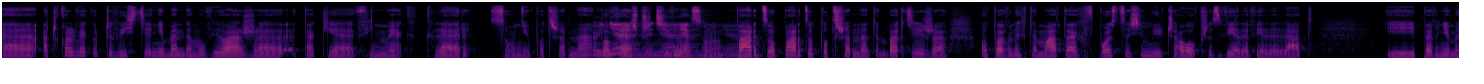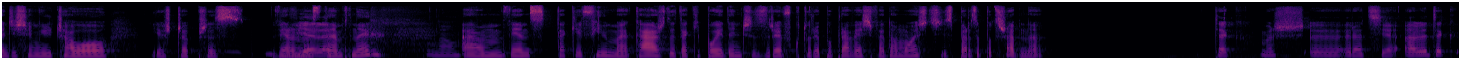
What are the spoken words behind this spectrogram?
E, aczkolwiek oczywiście nie będę mówiła, że takie filmy jak Claire są niepotrzebne, bo nie, wręcz nie, przeciwnie, nie, są bardzo, bardzo potrzebne. Tym bardziej, że o pewnych tematach w Polsce się milczało przez wiele, wiele lat i pewnie będzie się milczało jeszcze przez wiele, wiele. następnych. No. Um, więc takie filmy, każdy taki pojedynczy zryw, który poprawia świadomość, jest bardzo potrzebny. Tak, masz y, rację, ale tak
